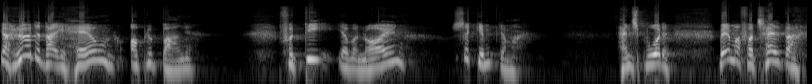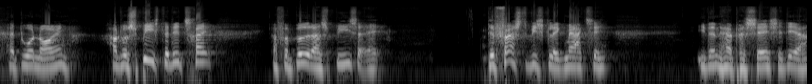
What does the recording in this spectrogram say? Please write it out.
jeg hørte dig i haven og blev bange. Fordi jeg var nøgen, så gemte jeg mig. Han spurgte, hvem har fortalt dig, at du er nøgen? Har du spist af det træ, jeg forbød dig at spise af? Det første, vi skal lægge mærke til i den her passage, det er,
